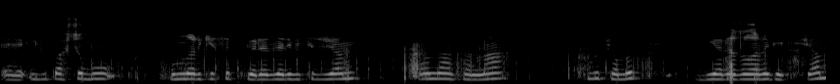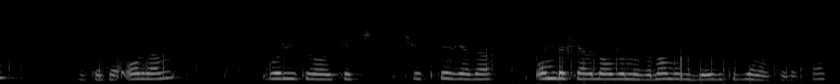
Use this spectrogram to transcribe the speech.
e, ilk başta bu bunları kesip görevleri bitireceğim. Ondan sonra kılıç alıp diğer adalara geçeceğim. Arkadaşlar oradan Goril Kralı kes, keseceğiz ya da 15 level olduğumuz zaman bu videoyu bitireceğim arkadaşlar.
